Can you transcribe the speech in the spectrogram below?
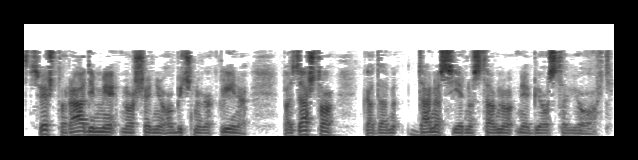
Sve što radim je nošenje običnog klina, pa zašto ga danas jednostavno ne bi ostavio ovdje?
